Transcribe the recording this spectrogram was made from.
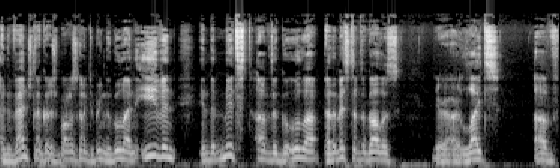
eventually Hakadosh Baruch is going to bring the Gula, and even in the midst of the Gula, in the midst of the Gulas, there are lights of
